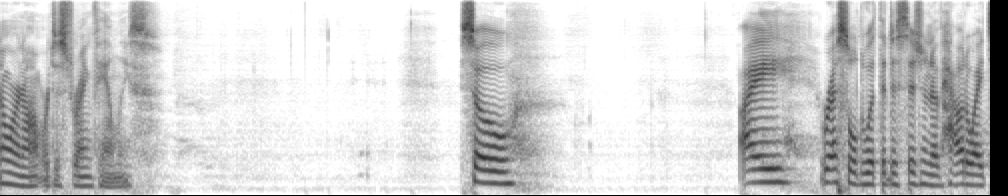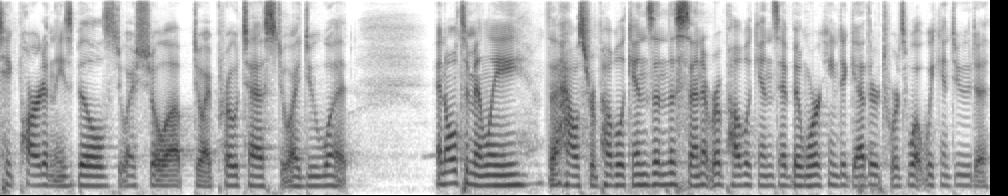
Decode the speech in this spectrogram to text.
No, we're not. We're destroying families. So I wrestled with the decision of how do I take part in these bills? Do I show up? Do I protest? Do I do what? And ultimately, the House Republicans and the Senate Republicans have been working together towards what we can do to,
